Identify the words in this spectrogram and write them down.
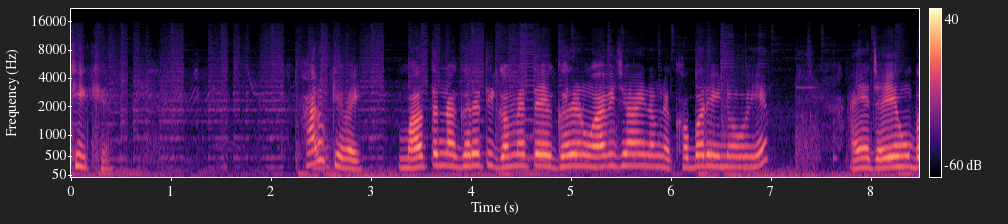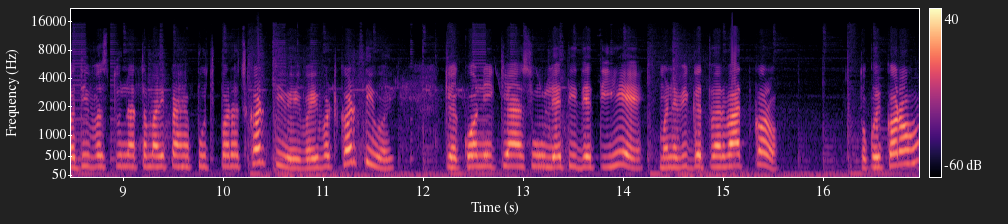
ઠીક છે સારું કહેવાય. માવતરના ઘરેથી ગમે તે ઘરેણું આવી જાય ને અમને ખબર ન હોય અહીંયા જઈએ હું બધી વસ્તુના તમારી પાસે પૂછપરછ કરતી હોય વહીવટ કરતી હોય કે કોની ક્યાં શું લેતી દેતી હે મને વિગતવાર વાત કરો. તો કોઈ કરો હો.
